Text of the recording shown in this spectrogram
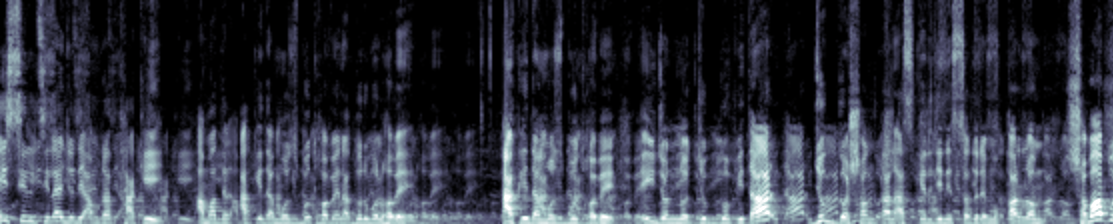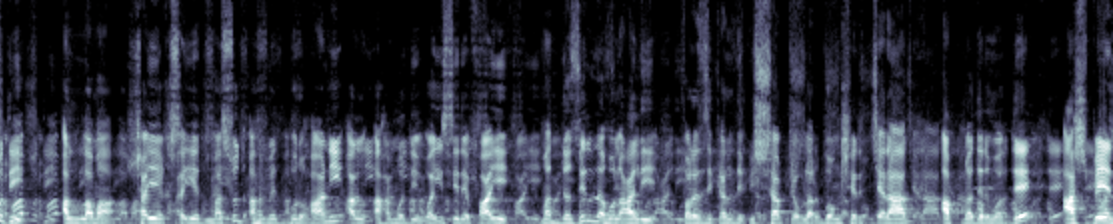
এই সিলসিলায় যদি আমরা থাকি, আমাদের আকিদা মজবুত হবে না দুর্বল হবে? আকিদা মজবুত হবে। এই জন্য যোগ্য পিতার, যোগ্য সন্তান আজকের যিনি সদরে মুকাররম সভাপতি, আল্লামা শাইখ সৈয়দ মাসুদ আহমেদ বুরহানি আল আহমদি ওয়াইসি রেফাই মাদ্দাজিল্লাহুল আলী ফরাজিকান্দি পিসাব কেবলার বংশের চেরাগ আপনাদের মধ্যে আসবেন।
